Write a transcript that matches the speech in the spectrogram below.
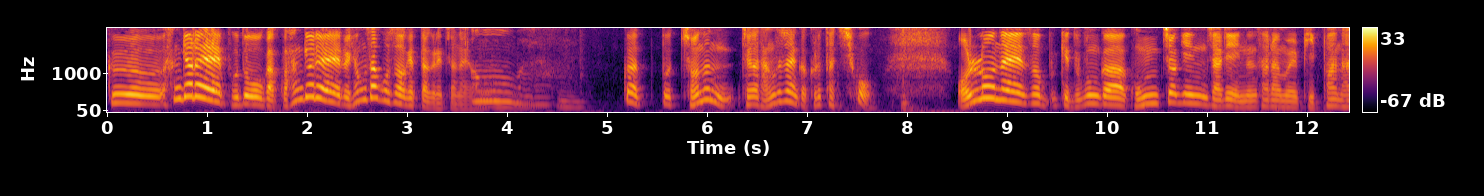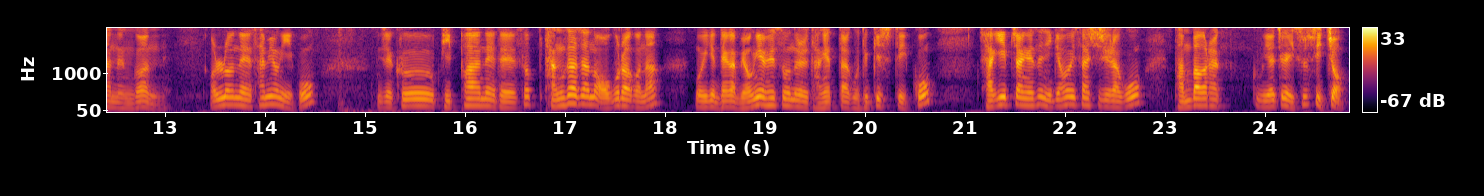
그 한겨레 보도 갖고 한겨레를 형사 고소하겠다 그랬잖아요. 어, 맞아요. 음. 그러니까 뭐 저는 제가 당사자니까 그렇다 치고 언론에서 이렇게 누군가 공적인 자리에 있는 사람을 비판하는 건 언론의 사명이고 이제 그 비판에 대해서 당사자는 억울하거나 뭐 이게 내가 명예훼손을 당했다고 느낄 수도 있고 자기 입장에서는 이게 허위사실이라고 반박을 할 여지가 있을 수 있죠.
